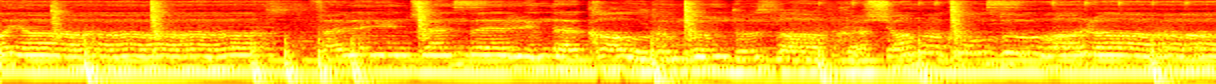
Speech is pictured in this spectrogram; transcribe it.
hayat Feleğin çemberinde kaldım dımdızlak. Yaşamak oldu haram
